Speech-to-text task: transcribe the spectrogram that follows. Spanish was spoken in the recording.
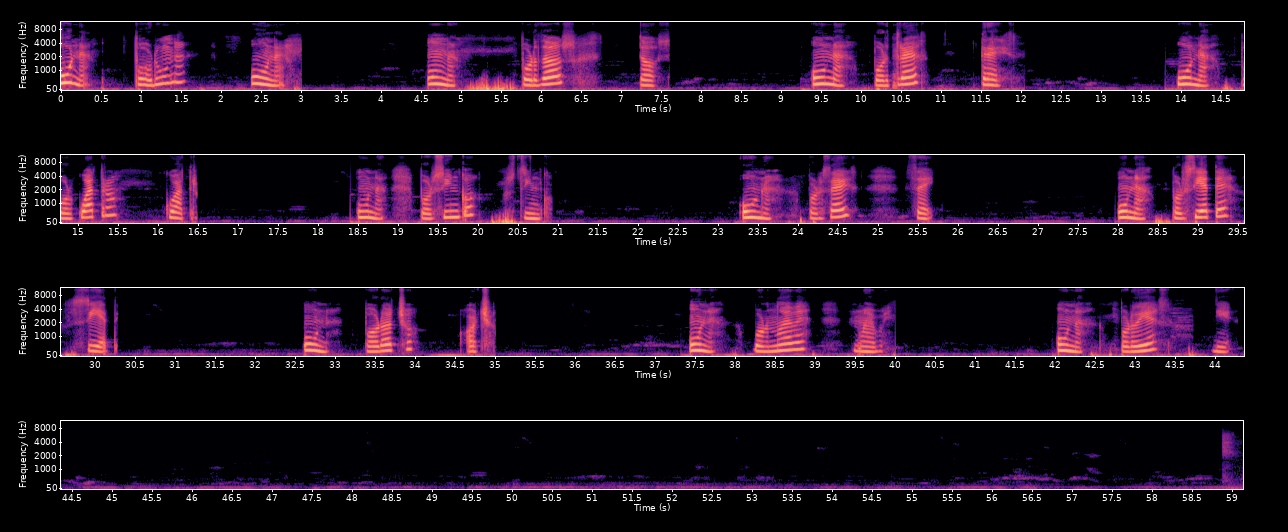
Una por una, una. Una por dos, dos. Una por tres, tres. Una por cuatro, cuatro. Una por cinco, cinco. Una por seis, seis. Una por siete, siete. Una por ocho, ocho. Una por nueve, nueve. Una por diez, diez.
